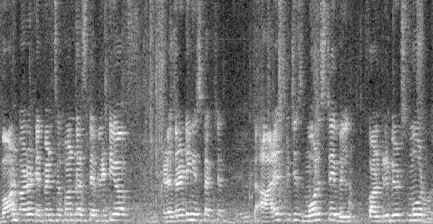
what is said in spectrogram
bond order depends upon the stability of resonating structure. The RS which is more stable contributes more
